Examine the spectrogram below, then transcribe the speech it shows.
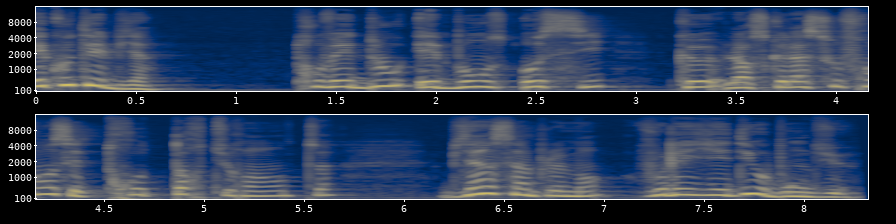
Écoutez bien. Trouvez doux et bon aussi que lorsque la souffrance est trop torturante, bien simplement, vous l'ayez dit au bon Dieu.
